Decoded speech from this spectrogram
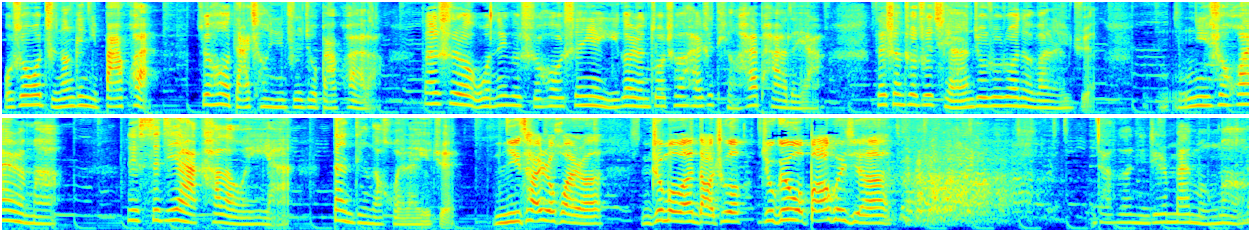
我说我只能给你八块，最后达成一致就八块了。但是我那个时候深夜一个人坐车还是挺害怕的呀，在上车之前就弱弱的问了一句：“你是坏人吗？”那司机啊看了我一眼，淡定的回了一句：“你才是坏人，你这么晚打车就给我八块钱。”大哥，你这是卖萌吗？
